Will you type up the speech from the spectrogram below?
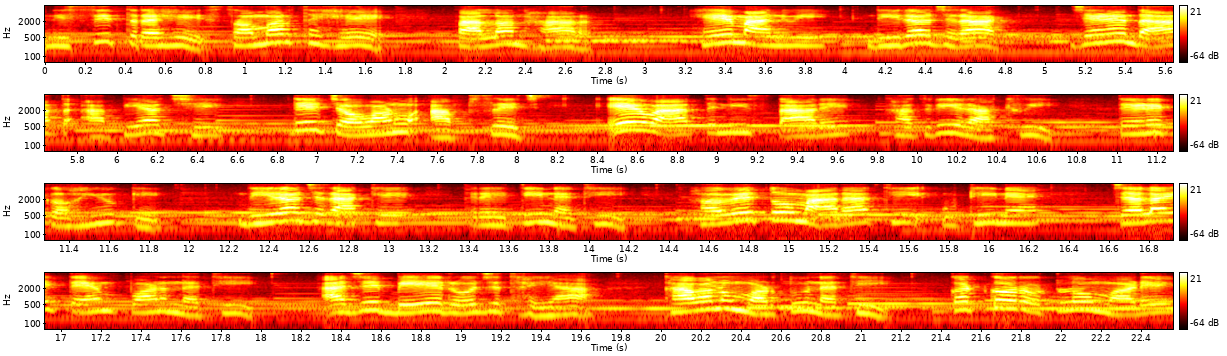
નિશ્ચિત રહે, સમર્થ હે, પાલનહાર. હે માનવી, ધીરજ રાખ, જેણે દાંત આપ્યા છે, તે ચવાણું આપશે જ. એ વાતની તારે ખાતરી રાખવી. તેણે કહ્યું કે, ધીરજ રાખે, રહેતી નથી. હવે તો મારાથી ઉઠીને ચલાય તેમ પણ નથી. આજે બે રોજ થયા. ખાવાનું મળતું નથી. કટકો રોટલો મળે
